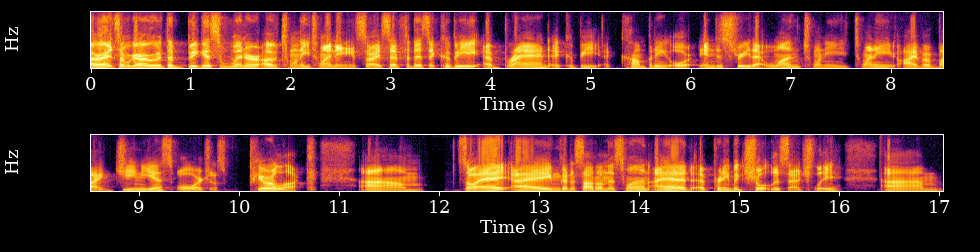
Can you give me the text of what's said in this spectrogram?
All right, so we're going with the biggest winner of 2020. So I said for this, it could be a brand, it could be a company or industry that won 2020 either by genius or just pure luck. Um, so I, I'm going to start on this one. I had a pretty big shortlist actually. Um,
